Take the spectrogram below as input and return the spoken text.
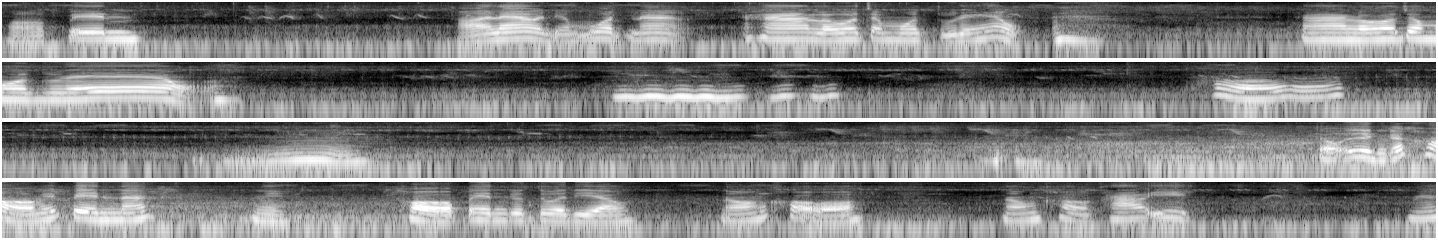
ขอเป็นพอแล้ว เดี๋ยวหมดนะ ห้าโลจะหมดอยู่แล้วห้าโลจะหมดอยู่แล้วขออืมตัวอื่นก็ขอไม่เป็นนะ นี่ ขอเป็นอยู่ตัวเดียว น้องขอ น้องขอข้าวอีกนะ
